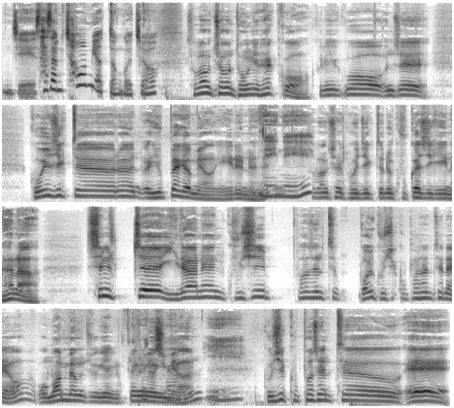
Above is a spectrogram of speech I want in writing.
이제 사상 처음이었던 거죠. 소방청은 독립했고 그리고 이제 고위직들은 600여 명에 이르는 네네. 소방청 고위직들은 국가직이긴 하나 실제 일하는 90% 거의 99%네요. 5만 명 중에 600명이면 그렇죠. 예. 99%의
